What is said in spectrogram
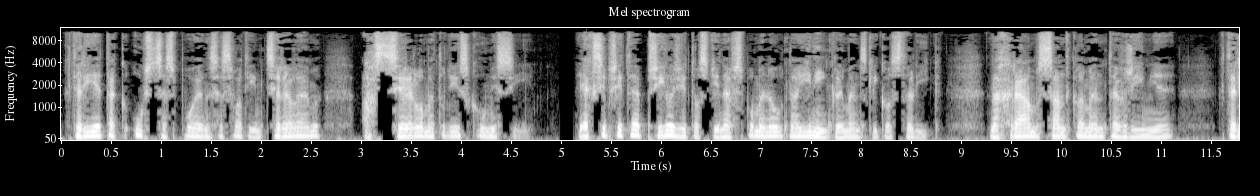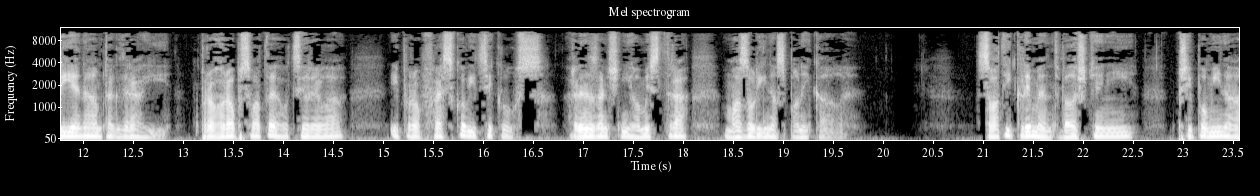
který je tak úzce spojen se svatým Cyrilem a s cyrilometodijskou misí. Jak si při té příležitosti nevzpomenout na jiný klimentský kostelík, na chrám Sant Clemente v Římě, který je nám tak drahý, pro hrob svatého Cyrila i pro freskový cyklus renesančního mistra Mazolína z Panikále. Svatý Kliment velštění připomíná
